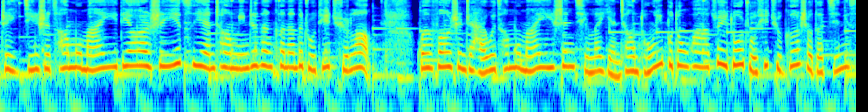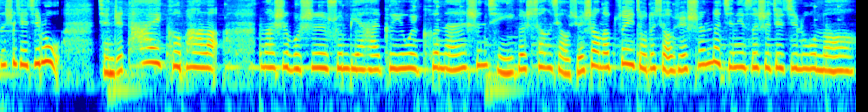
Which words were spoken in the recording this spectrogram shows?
这已经是仓木麻衣第二十一次演唱名侦探柯南的主题曲了。官方甚至还为仓木麻衣申请了演唱同一部动画最多主题曲歌手的吉尼斯世界纪录。简直太可怕了！那是不是顺便还可以为柯南申请一个上小学上的最久的小学生的吉尼斯世界纪录呢？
